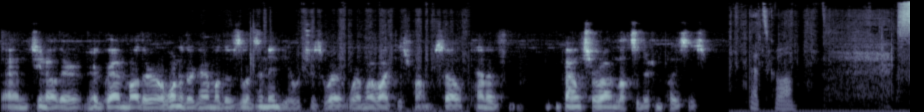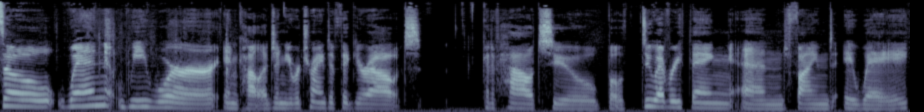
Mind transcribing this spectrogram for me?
And you know their their grandmother or one of their grandmothers lives in india which is where, where my wife is from. So kind of bounce around lots of different places. That's cool so, when we were in college and you were trying to figure out kind of how to both do everything and find a way,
